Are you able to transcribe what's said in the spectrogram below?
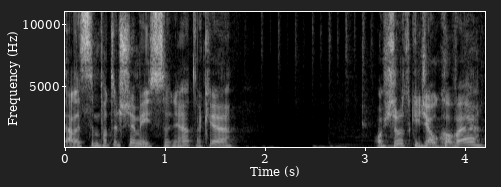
Ale sympatyczne miejsce, nie? Takie... Ośrodki działkowe.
